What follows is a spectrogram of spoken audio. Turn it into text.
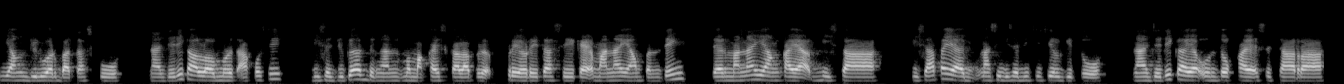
yang di luar batasku. Nah, jadi kalau menurut aku sih bisa juga dengan memakai skala prioritas sih kayak mana yang penting dan mana yang kayak bisa bisa apa ya masih bisa dicicil gitu. Nah, jadi kayak untuk kayak secara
